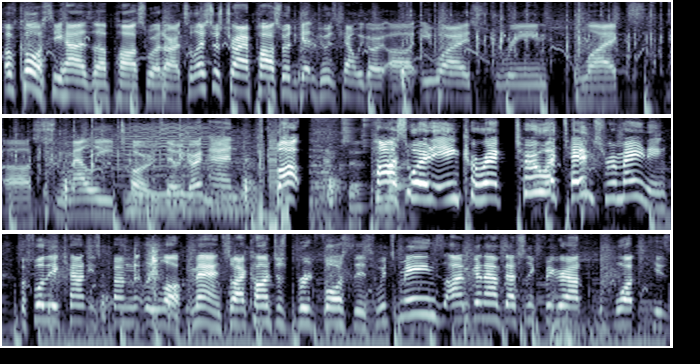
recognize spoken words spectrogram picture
of course, he has a password. All right, so let's just try a password to get into his account. We go uh, Eystreem likes uh, smelly toes. There we go. And but Access denied. password incorrect. Two attempts remaining before the account is permanently locked. Man, so I can't just brute force this, which means I'm gonna have to actually figure out what his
